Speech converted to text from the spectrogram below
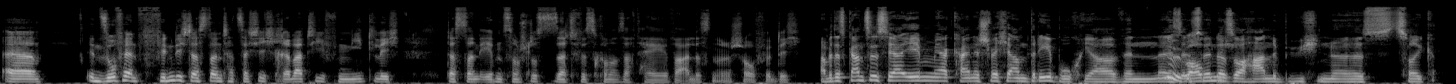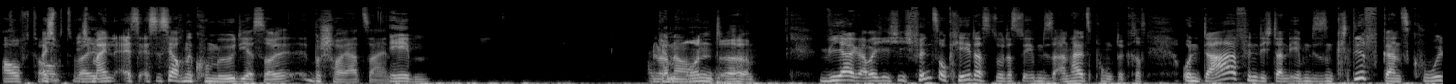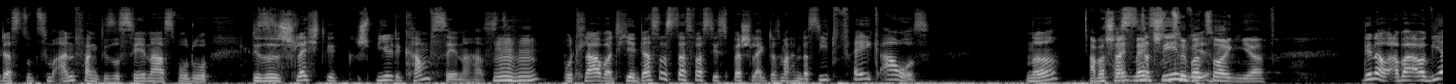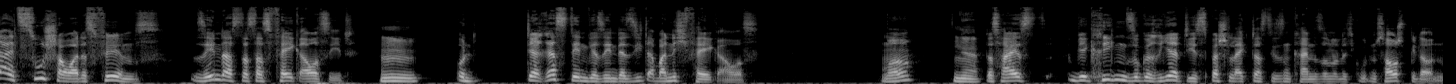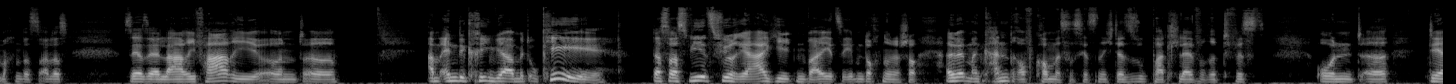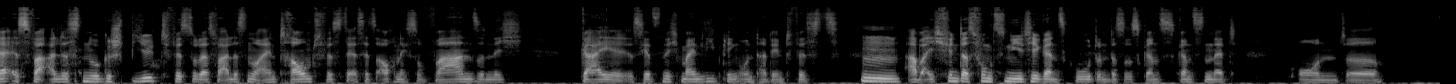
Äh, insofern finde ich das dann tatsächlich relativ niedlich, dass dann eben zum Schluss dieser Twist kommt und sagt, hey, war alles nur eine Show für dich. Aber das Ganze ist ja eben ja keine Schwäche am Drehbuch, ja, wenn, äh, Nö, selbst überhaupt wenn da so hanebüchenes Zeug auftaucht. Ich, ich meine, es, es ist ja auch eine Komödie, es soll bescheuert sein. Eben. Ne? Genau. Und äh, wie, ja, aber ich, ich finde es okay, dass du, dass du eben diese Anhaltspunkte kriegst. Und da finde ich dann eben diesen Kniff ganz cool, dass du zum Anfang diese Szene hast, wo du diese schlecht gespielte Kampfszene hast. Mhm. Wo klar wird, hier, das ist das, was die Special Actors machen. Das sieht fake aus. Ne? Aber scheint Das- das Menschen sehen zu wir. überzeugen, ja. Genau, aber, aber wir als Zuschauer des Films sehen das, dass das fake aussieht. Mhm. Und der Rest, den wir sehen, der sieht aber nicht fake aus. Ne? Ja. Das heißt, wir kriegen suggeriert, die Special Actors, die sind keine sonderlich guten Schauspieler und machen das alles sehr, sehr Larifari. Und äh, am Ende kriegen wir aber mit, okay, das, was wir jetzt für real hielten, war jetzt eben doch nur eine Show. Also man kann drauf kommen, es ist jetzt nicht der super clevere Twist. Und äh, der es war alles nur gespielt Twist oder es war alles nur ein Traumtwist, der ist jetzt auch nicht so wahnsinnig geil. Ist jetzt nicht mein Liebling unter den Twists. Mhm. Aber ich finde, das funktioniert hier ganz gut und das ist ganz, ganz nett. Und äh,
